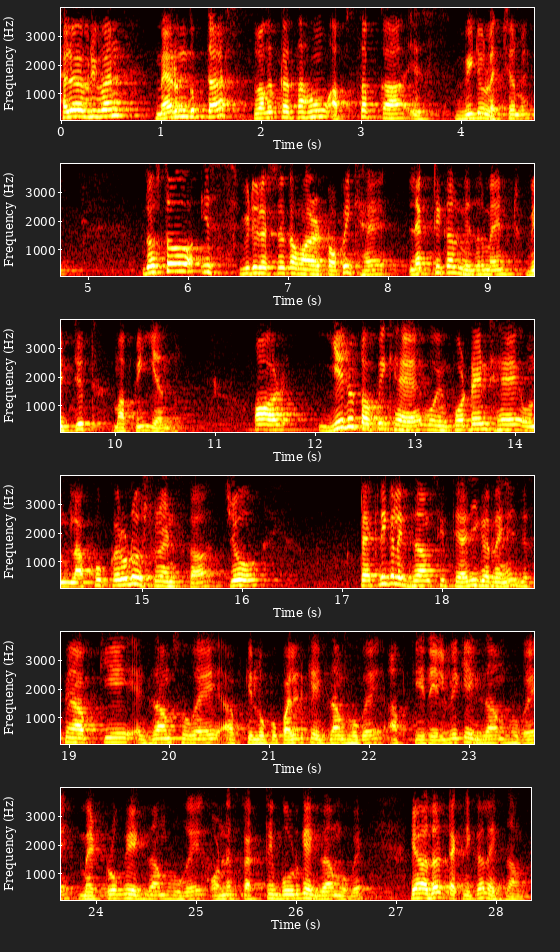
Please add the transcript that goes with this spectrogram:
Hello everyone मैं अरुण गुप्ता, स्वागत करता हूँ आप सबका इस वीडियो लेक्चर में। दोस्तों, इस वीडियो लेक्चर का हमारा टॉपिक है इलेक्ट्रिकल मेज़रमेंट विद्युत मापी यंत्र। और ये जो टॉपिक है, वो इम्पोर्टेंट है उन लाखों करोड़ों स्टूडेंट्स का जो टेक्निकल एग्ज़ाम्स की तैयारी कर रहे हैं, जिसमें आपके एग्ज़ाम्स हो गए, आपके लोको पायलट के एग्ज़ाम हो गए, आपके रेलवे के एग्ज़ाम हो गए मेट्रो के एग्ज़ाम हो गए ऑर्डनेंस फैक्ट्री बोर्ड के एग्ज़ाम हो गए, या अदर टेक्निकल एग्ज़ाम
